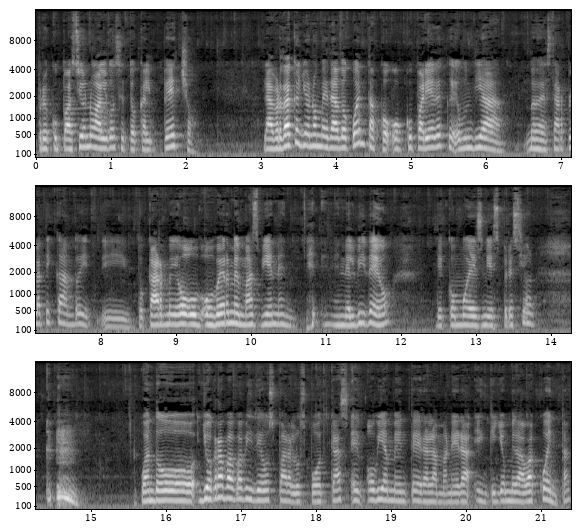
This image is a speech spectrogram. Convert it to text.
preocupación o algo se toca el pecho. La verdad que yo no me he dado cuenta, ocuparía de que un día estar platicando y, tocarme o, verme más bien en, en, el video de cómo es mi expresión. Cuando yo grababa videos para los podcasts, eh, obviamente era la manera en que yo me daba cuenta.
